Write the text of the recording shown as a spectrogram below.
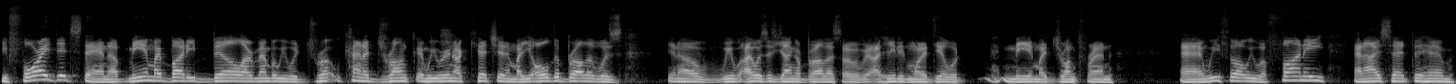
Before I did stand up, me and my buddy Bill, I remember we were dr- kind of drunk and we were in our kitchen, and my older brother was, you know, we I was his younger brother, so he didn't want to deal with me and my drunk friend. And we thought we were funny. And I said to him,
